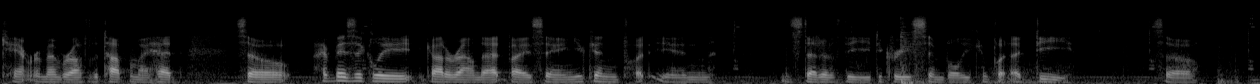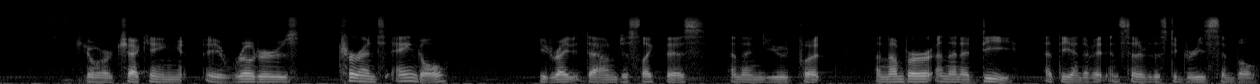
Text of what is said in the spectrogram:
can't remember off the top of my head. So I basically got around that by saying you can put in, instead of the degree symbol, you can put a D. So if you're checking a rotor's current angle, you'd write it down just like this, and then you'd put a number and then a D at the end of it instead of this degrees symbol.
